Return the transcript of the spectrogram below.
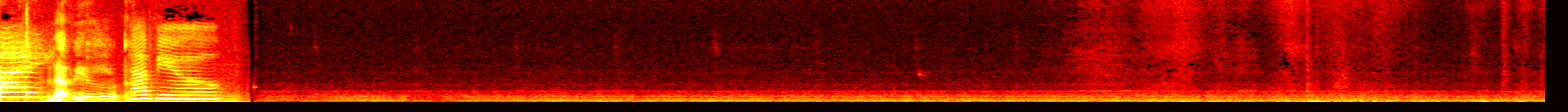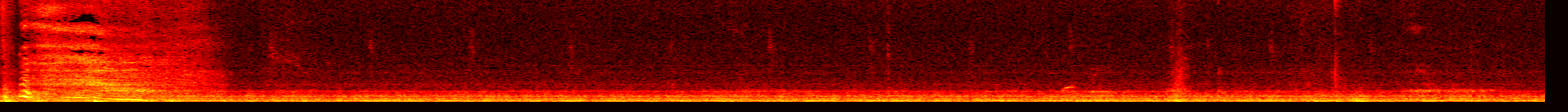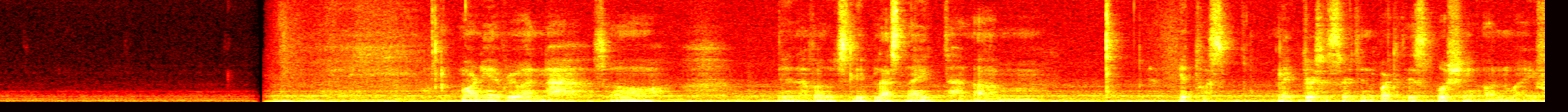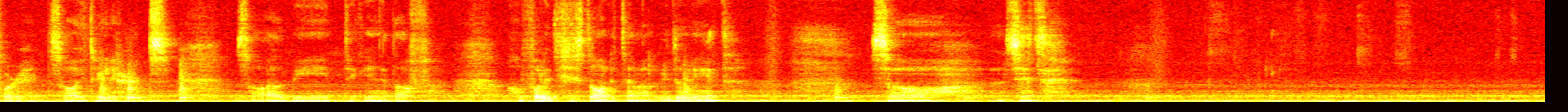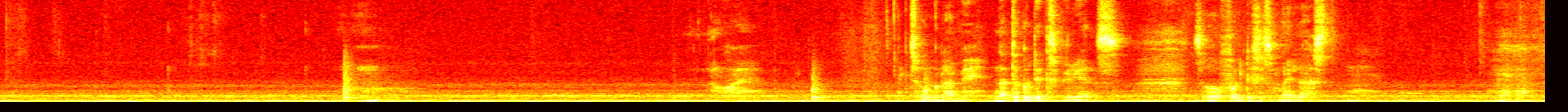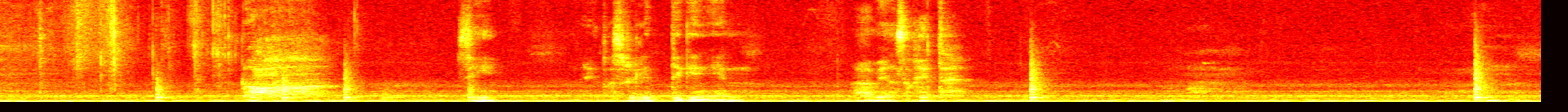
Love you. Love you. Everyone. So, didn't have a good sleep last night. Um, it was like there's a certain part that is pushing on my forehead, so it really hurts. So I'll be taking it off. Hopefully, this is the only time I'll be doing it. So that's it. Okay. So, grabe. Not a good experience. So, hopefully this is my last. Oh. See? It was really digging in. Grabe ang sakit.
